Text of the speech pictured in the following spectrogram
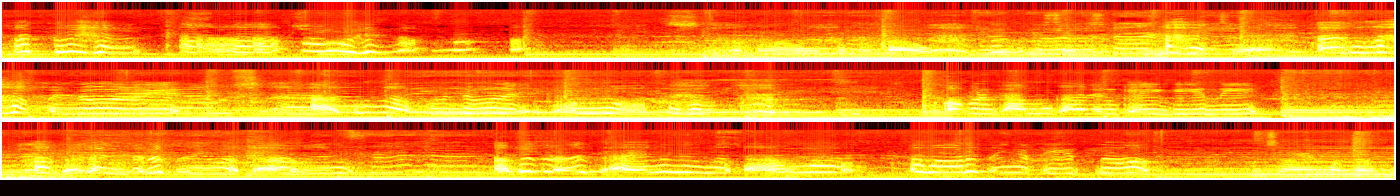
Aku yang. Kamu bisa Gak mau kamu tahu aku seperti ini, Ica. Aku nggak peduli. Aku nggak peduli kamu. Walaupun kamu keadaan kayak gini, aku akan terus terima kamu. Aku selalu sayang sama kamu. Kamu harus ingat itu. Aku sayang sama kamu.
